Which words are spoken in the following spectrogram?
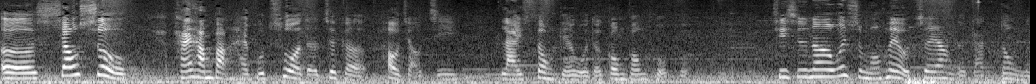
呃销售排行榜还不错的这个泡脚机来送给我的公公婆婆。其实呢，为什么会有这样的感动呢？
